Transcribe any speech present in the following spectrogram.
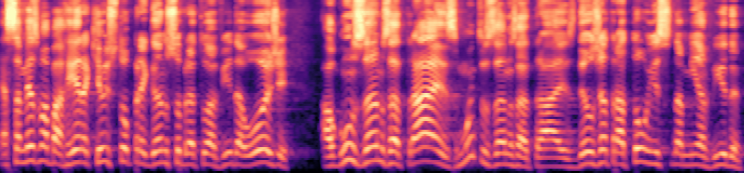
essa mesma barreira que eu estou pregando sobre a tua vida hoje, alguns anos atrás, muitos anos atrás, Deus já tratou isso na minha vida.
